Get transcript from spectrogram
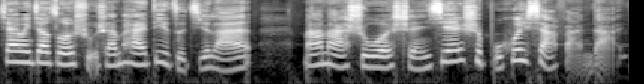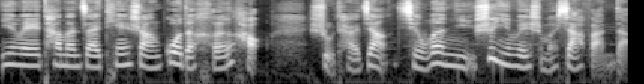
下一位叫做蜀山派弟子吉兰，妈妈说神仙是不会下凡的，因为他们在天上过得很好。薯条酱，请问你是因为什么下凡的？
